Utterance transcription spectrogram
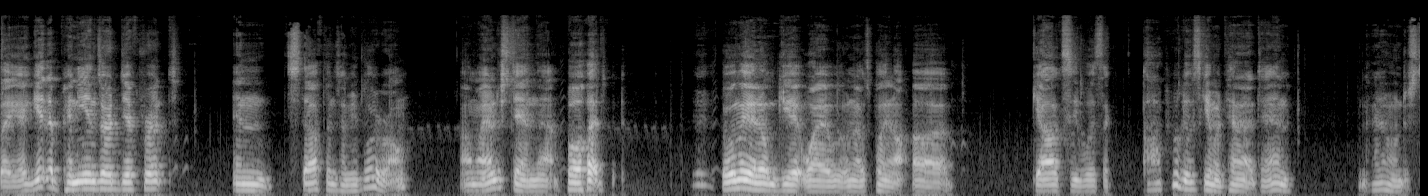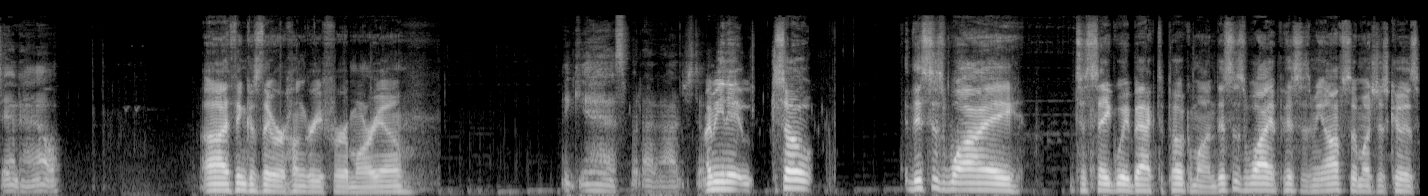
like I get opinions are different and stuff and some people are wrong um I understand that but The one thing I don't get why when I was playing uh Galaxy was like, oh, people give this game a ten out of ten. I don't understand how. Uh, I think because they were hungry for a Mario. I guess, but I don't know. I just don't. I mean, it. So, this is why, to segue back to Pokemon, this is why it pisses me off so much, is because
